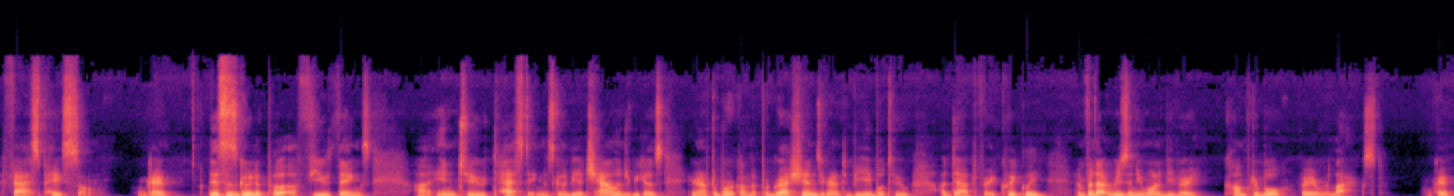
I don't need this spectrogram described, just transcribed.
fast-paced song. Okay, this is going to put a few things uh, into testing. It's going to be a challenge because you're going to have to work on the progressions. You're going to have to be able to adapt very quickly, and for that reason, you want to be very comfortable, very relaxed. Okay,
